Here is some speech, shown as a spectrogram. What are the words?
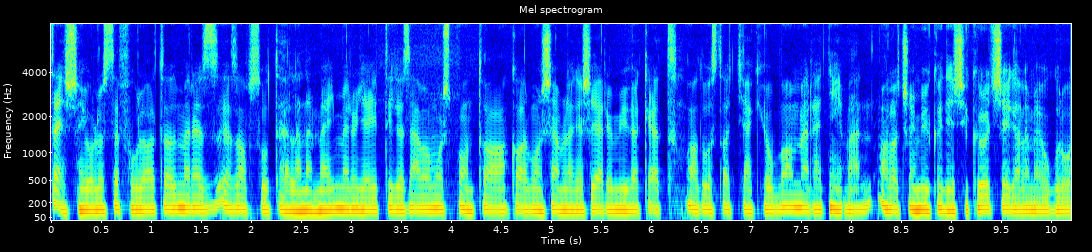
Teljesen jól összefoglaltad, mert ez, ez abszolút ellene megy, mert ugye itt igazából most pont a karbonsemleges erőműveket adóztatják jobban, mert hát nyilván alacsony működési költség, eleme ugró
